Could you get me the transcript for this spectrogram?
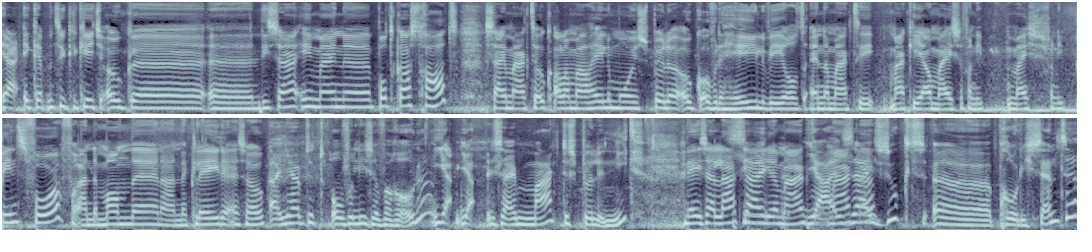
ja, ik heb natuurlijk een keertje ook eh, eh, Lisa in mijn eh, podcast gehad. Zij maakte ook allemaal hele mooie spullen, ook over de hele wereld. En dan maakte, maken jouw meisjes van, die, meisjes van die pins voor, voor aan de manden en aan de kleden en zo. Je hebt het over Lisa van Rode. Ja. ja. Zij maakt de spullen niet. Nee, zij laat die eh, maken. ja, maken. zij zoekt eh, producenten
